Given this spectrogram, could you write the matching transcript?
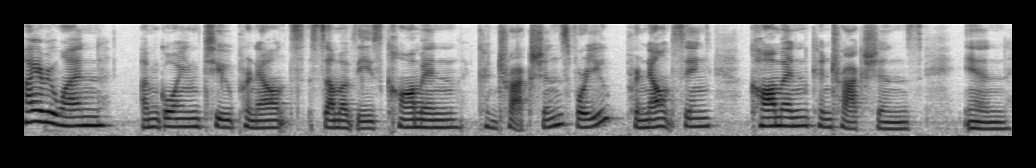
Hi, everyone. I'm going to pronounce some of these common contractions for you, pronouncing common contractions in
